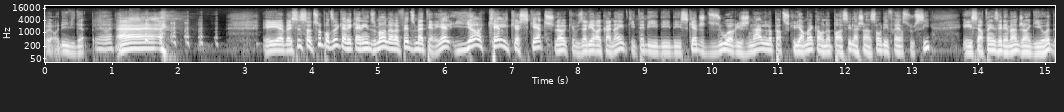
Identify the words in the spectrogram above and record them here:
On est videttes. Ouais. Euh, Et euh, ben, c'est ça, tout ça pour dire qu'avec Alain Dumas, on a refait du matériel. Il y a quelques sketchs là, que vous allez reconnaître qui étaient des, des, des sketchs du zoo original, là, particulièrement quand on a passé la chanson des Frères Soucis et certains éléments de Jean Guihoud.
